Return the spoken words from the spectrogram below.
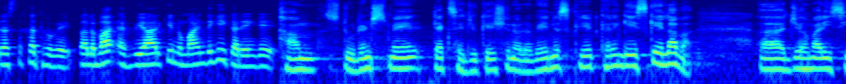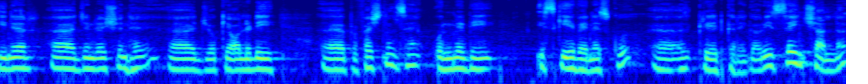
दस्तखत हुए। तलबा एफ़ की नुमाइंदगी करेंगे। हम स्टूडेंट्स में टैक्स एजुकेशन और अवेयरनेस क्रिएट करेंगे। इसके अलावा जो हमारी सीनियर जनरेशन है जो कि ऑलरेडी प्रोफेशनल्स हैं, उनमें भी इसकी अवेयरनेस को क्रिएट करेगा। और इससे इन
